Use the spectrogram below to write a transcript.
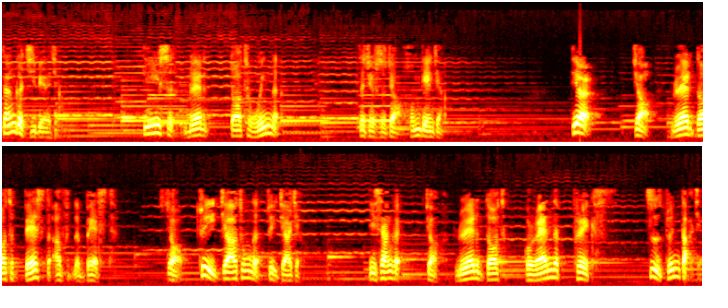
三个级别的奖，第一是 Red。Dot Winner，这就是叫红点奖。第二叫 Red Dot Best of the Best，叫最佳中的最佳奖。第三个叫 Red Dot Grand Prix，至尊大奖。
